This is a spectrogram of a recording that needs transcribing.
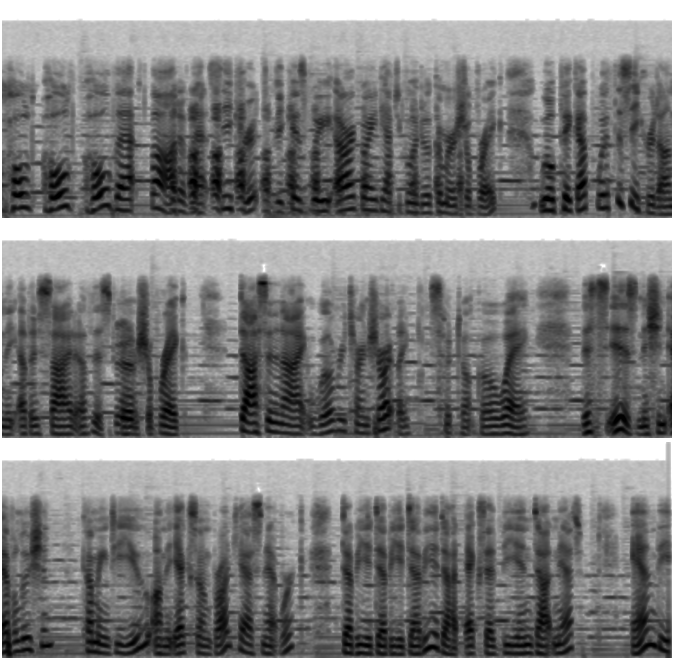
Hold, hold, hold that thought of that secret because we are going to have to go into a commercial break. We'll pick up with the secret on the other side of this Good. commercial break. Dawson and I will return shortly, so don't go away. This is Mission Evolution coming to you on the Zone Broadcast Network, www.xzbn.net, and the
